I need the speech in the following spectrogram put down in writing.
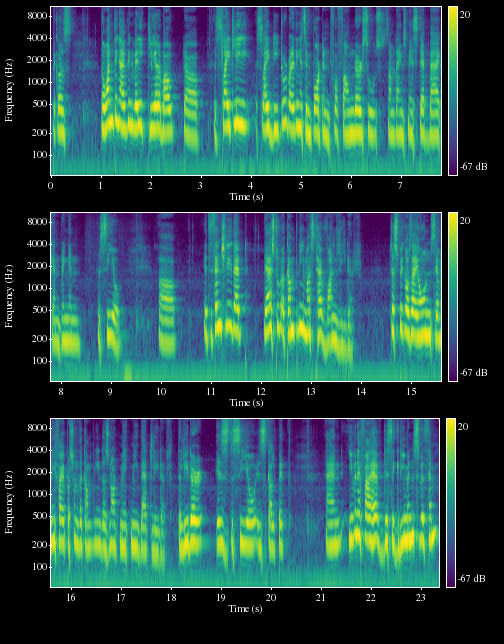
because the one thing I've been very clear about, uh, slightly slight detour, but I think it's important for founders who sometimes may step back and bring in a CEO. Uh, it's essentially that there has to a company must have one leader. Just because I own 75% of the company does not make me that leader. The leader is the CEO, is Kalpit. And even if I have disagreements with him,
